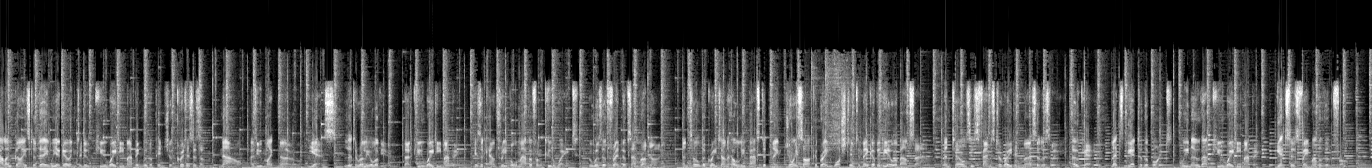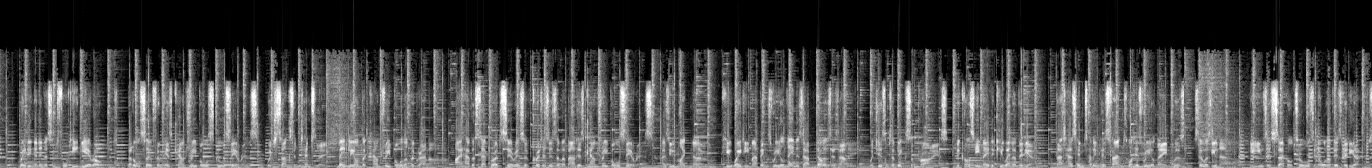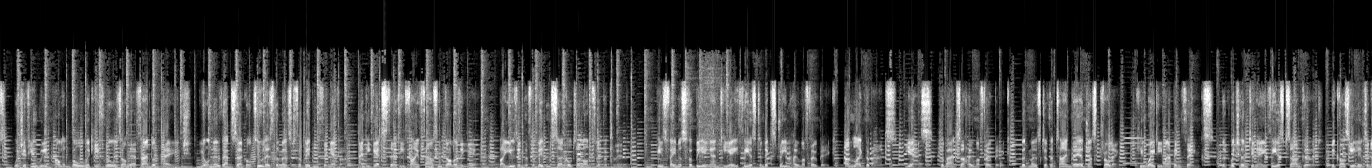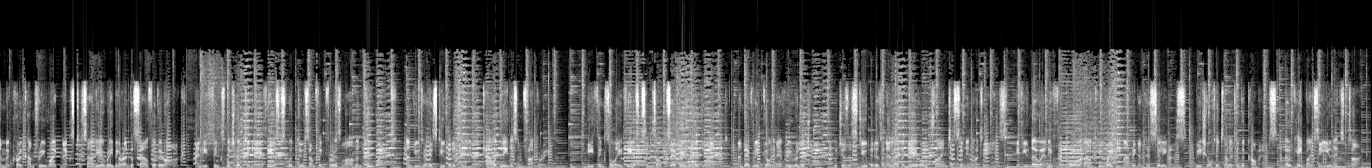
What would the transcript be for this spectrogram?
Hello guys today we are going to do Kuwaiti mapping with a pinch of criticism. Now, as you might know, yes, literally all of you, that Kuwaiti mapping is a country ball mapper from Kuwait who was a friend of Sambruh9 until the great unholy bastard named Joy Saka brainwashed him to make a video about Sam and tells his fans to raid him mercilessly. Okay, let's get to the point. We know that Kuwaiti mapping gets his fame other than from raiding an innocent 14 year old, but also from his Country Ball School series, which sucks intensely, mainly on the Country Ball and the grammar. I have a separate series of criticism about his Country Ball series. As you might know, Kuwaiti Mapping's real name is Abdulaziz Ali, which isn't a big surprise, because he made a Q&A video that has him telling his fans what his real name was, so as you know, he uses circle tools in all of his videos, which if you read Poland Ball Wiki's rules on their fandom page, you'll know that circle tool is the most forbidden thing ever, and he gets $35,000 a year by using the forbidden circle tool on FlipaClip. He's famous for being anti-atheist and extreme homophobic, unlike the bats. Yes, the bats are homophobic, but most of the time they are just trolling. Kuwaiti Mapping thinks that witch hunting atheists are good because he lives in a macro country right next to Saudi Arabia and the south of Iraq and he thinks witch hunting atheists would do something for Islam and Kuwait and due to his stupidity, cowardliness and fuckery. He thinks all atheists insults every religion and, and every god in every religion, which is as stupid as an 11 year old trying to sing in Hutties. If you know anything more about Kuwaiti mapping and his silliness, be sure to tell it in the comments. Okay bye see you next time.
